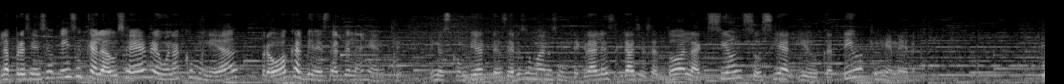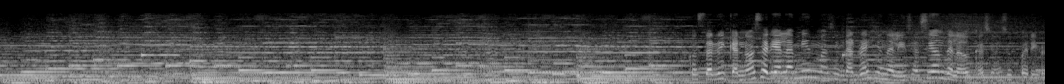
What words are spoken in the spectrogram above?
La presencia física de la UCR en una comunidad provoca el bienestar de la gente y nos convierte en seres humanos integrales gracias a toda la acción social y educativa que genera. Costa Rica no sería la misma sin la regionalización de la educación superior.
